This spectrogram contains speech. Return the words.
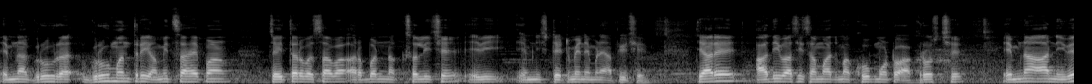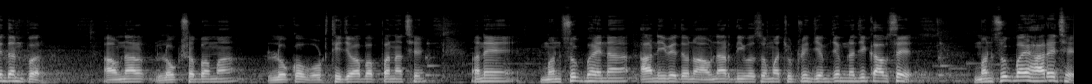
એમના ગૃહ ગૃહમંત્રી અમિત શાહે પણ ચૈતર વસાવા અર્બન નક્સલી છે એવી એમની સ્ટેટમેન્ટ એમણે આપ્યું છે. ત્યારે આદિવાસી સમાજમાં ખૂબ મોટો આક્રોશ છે. એમના આ નિવેદન પર આવનાર લોકસભામાં લોકો વોટથી જવાબ આપવાના છે અને મનસુખભાઈના આ નિવેદનો આવનાર દિવસોમાં ચૂંટણી જેમ જેમ નજીક આવશે મનસુખભાઈ હારે છે.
